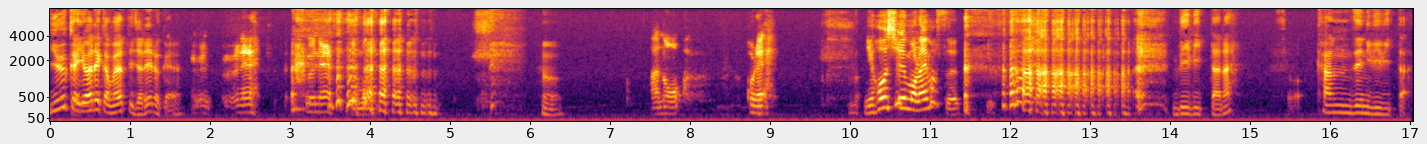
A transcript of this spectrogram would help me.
言うか言われるか迷ってんじゃねえのかよ。うん胸、胸って思って、うん。あの、これ、日本酒もらえます？ビビったな。そう。完全にビビった。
